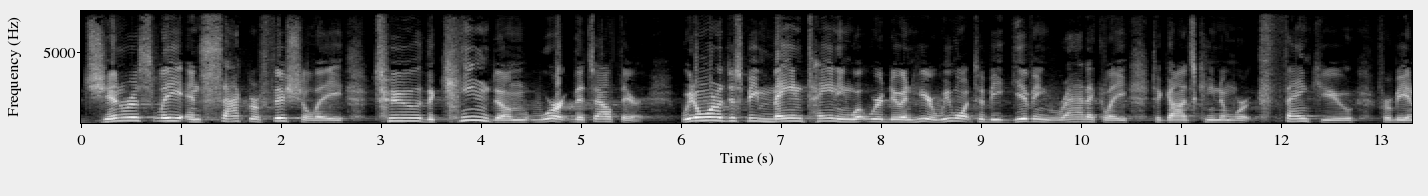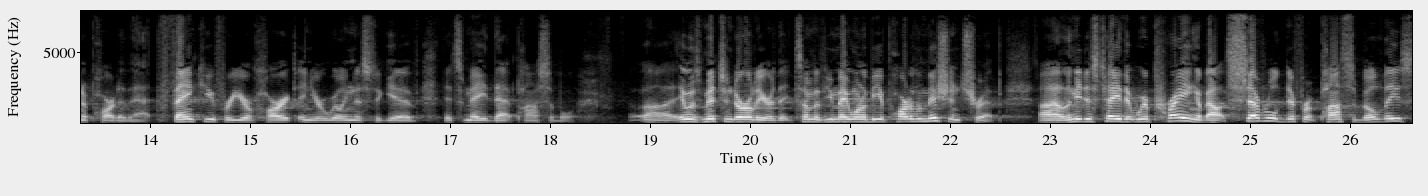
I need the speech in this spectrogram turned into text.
generously and sacrificially to the kingdom work that's out there. We don't want to just be maintaining what we're doing here. We want to be giving radically to God's kingdom work. Thank you for being a part of that. Thank you for your heart and your willingness to give that's made that possible. Uh, it was mentioned earlier that some of you may want to be a part of a mission trip. Uh, let me just tell you that we're praying about several different possibilities.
